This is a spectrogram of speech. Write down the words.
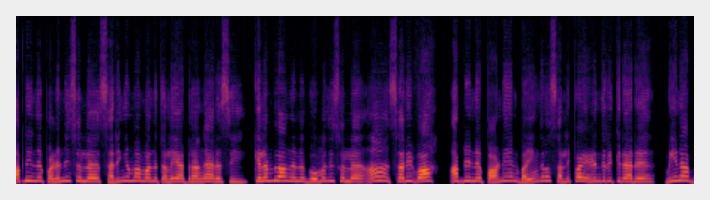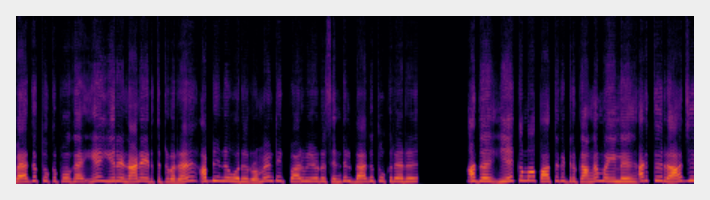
அப்படின்னு பழனி சொல்ல சரிங்க மாமான்னு தலையாடுறாங்க அரசி. கிளம்பலாங்கன்னு கோமதி சொல்ல ஆ சரி வா அப்படின்னு பாண்டியன் பயங்கர சலிப்பா எழுந்திருக்கிறாரு. மீனா பேக்க தூக்க போக ஏன் இரு நானே எடுத்துட்டு வரேன் அப்படின்னு ஒரு ரொமான்டிக் பார்வையோட செந்தில் பேக தூக்குறாரு. அத ஏக்கமா பாத்துக்கிட்டு இருக்காங்க மயிலு. அடுத்து ராஜு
